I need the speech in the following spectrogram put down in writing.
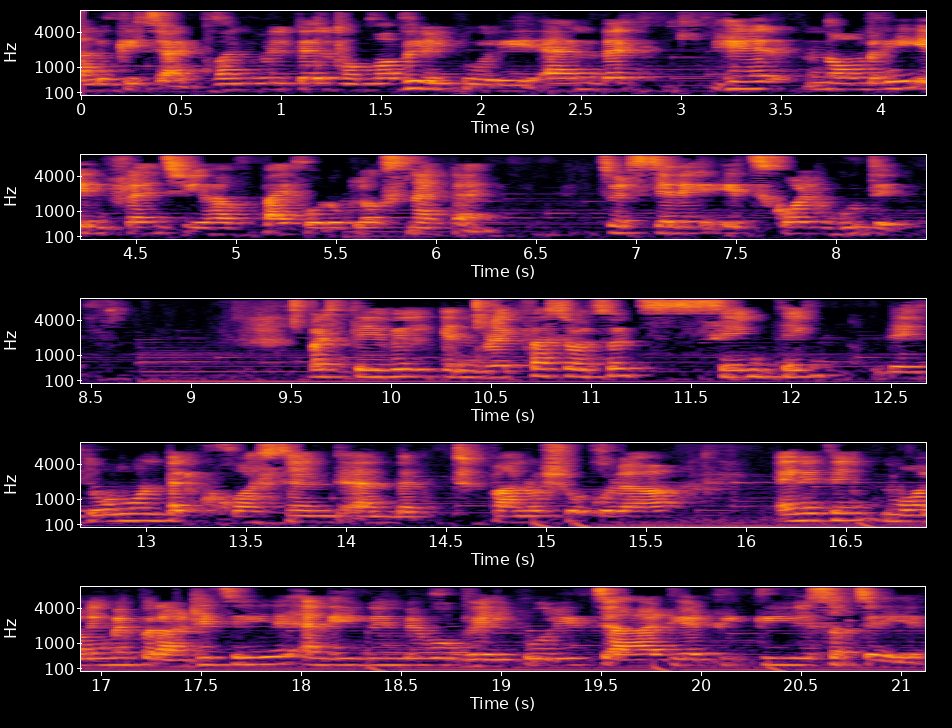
aloo ki chaat, one will tell Mama bhel puri, and that here normally in French you have by four o'clock snack time, so it's telling it's called goûter. But they will in breakfast also it's same thing. They don't want that croissant and that pain au chocolat. Anything morning में पराठे चाहिए एंड इवनिंग में वो भेलपूरी चाट या टिक्की ये सब चाहिए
